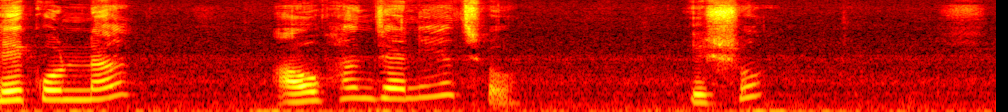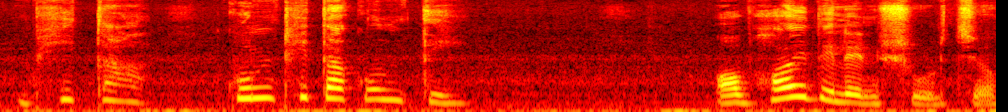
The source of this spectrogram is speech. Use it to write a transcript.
হে কন্যা, আহ্বান জানিয়েছ? এসো। ভীতা, কুণ্ঠিতা কুন্তি, অভয় দিলেন সূর্য।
